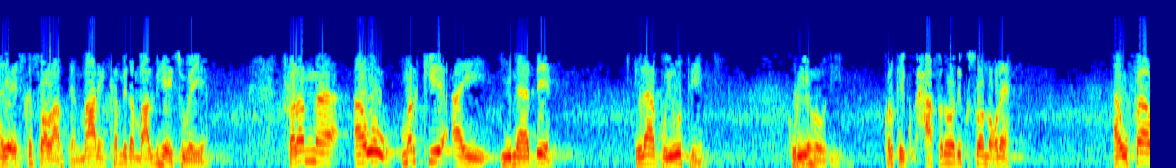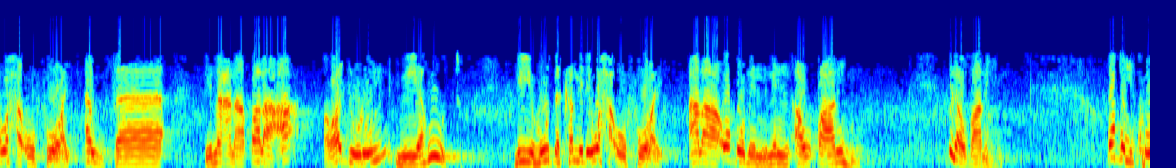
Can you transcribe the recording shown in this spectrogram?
ayay iska soo laabteen. Maalin ka mida maalmihii ay sugayeen. Falamaa awow markii ay yimaadeen ilaa buyuutihim guryahoodii kolkay xaafadahoodii ku soo noqdeen awfaa waxa uu fuulay awfaa bimacnaa alaca rajulu min yahuud. Nin yahuudda ka midii waxa uu fuulay calaa udumin min awaanihim min awdaanihim udumku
